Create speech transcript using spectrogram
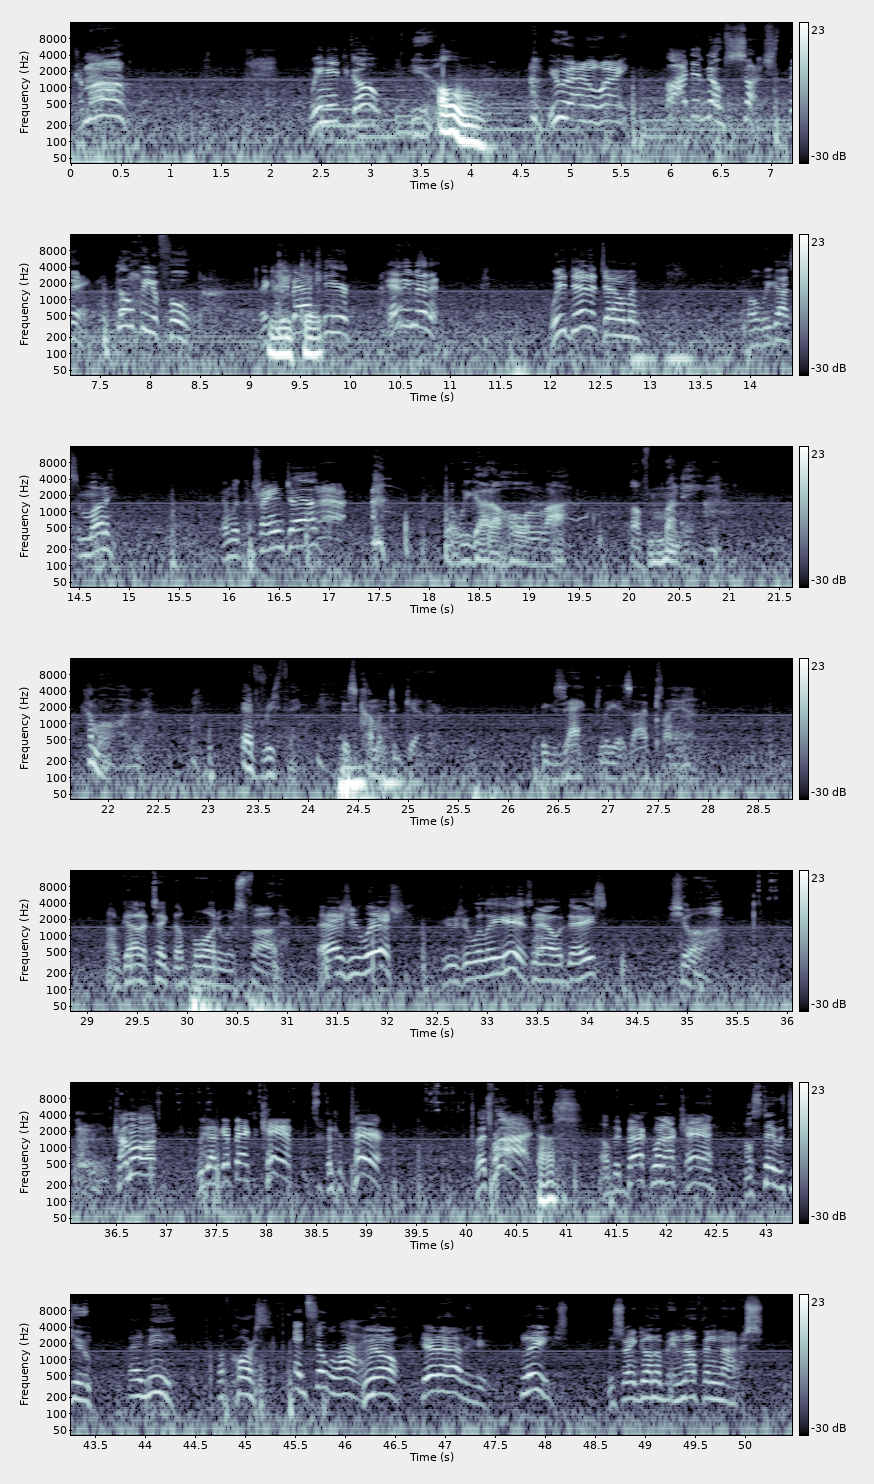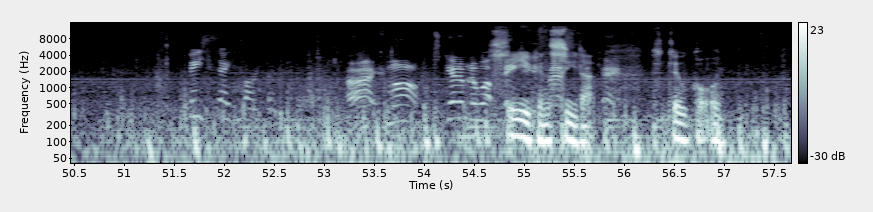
Come on! We need to go. Oh, You ran away. Oh, I did no such thing. Don't be a fool. They could You be back did. here any minute. We did it, gentlemen. Well, we got some money. And with the train job, well, we got a whole lot of money. Come on. Everything is coming together. Exactly as I planned. I've got to take the boy to his father. As you wish. Usually is nowadays. Sure. Come on. We gotta get back to camp and prepare. Let's ride. that's I'll be back when I can. I'll stay with you. And me, of course. And so will I. No, get out of here. Please. This ain't gonna be nothing nice. Be safe, Arthur. All right, come on. Let's get him to what see you can see that we still got a,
